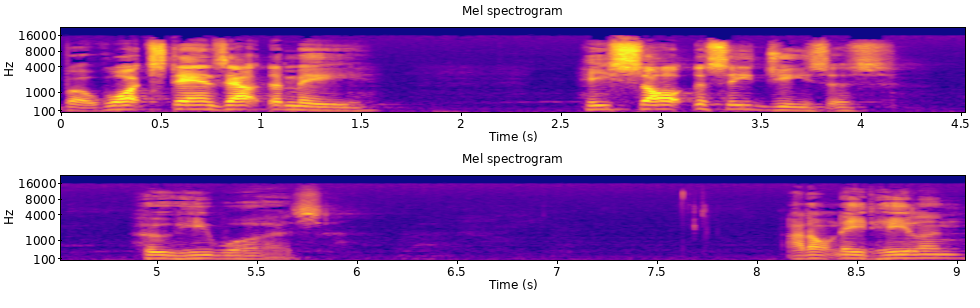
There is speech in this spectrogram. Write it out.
But what stands out to me, he sought to see Jesus, who he was. I don't need healing.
